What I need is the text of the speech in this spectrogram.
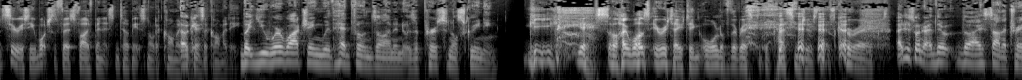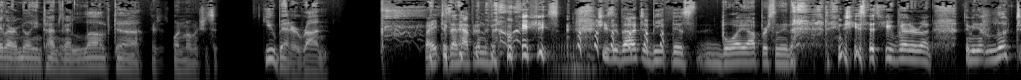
seriously, watch the first five minutes and tell me it's not a comedy. Okay. It's a comedy. But you were watching with headphones on, and it was a personal screening. yes, so I was irritating all of the rest of the passengers. That's correct. I just wonder. There, though I saw the trailer a million times, and I loved. Uh, there's this one moment she said, "You better run." Right? Does that happen in the film? she's she's about to beat this boy up or something, like that, and she says, "You better run." I mean, it looked.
